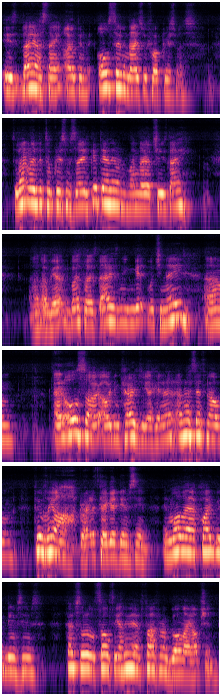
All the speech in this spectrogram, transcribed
is they are staying open all seven days before Christmas. So don't leave it till Christmas Eve. Get down there on Monday or Tuesday. Uh, they'll be open both those days and you can get what you need. Um, and also, I would encourage you, okay, I know South Melbourne, people think, oh, great, let's go get dim sim. And while they are quite good dim sims, perhaps a little salty, I think they're far from a gourmet option.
